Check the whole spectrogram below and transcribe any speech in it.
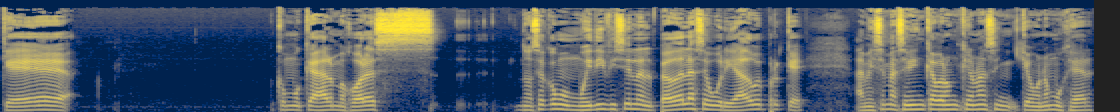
que como que a lo mejor es, no sé, como muy difícil el pedo de la seguridad, güey, porque a mí se me hace bien cabrón que una, que una mujer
